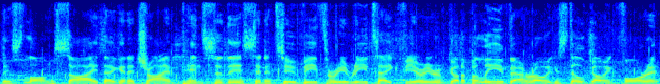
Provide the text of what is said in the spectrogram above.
this long side. They're going to try and pincer this in a 2v3 retake. Fury have got to believe that Heroic is still going for it.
